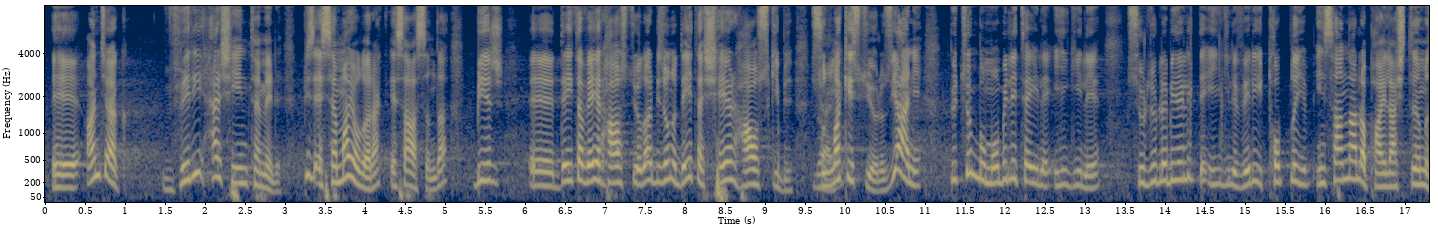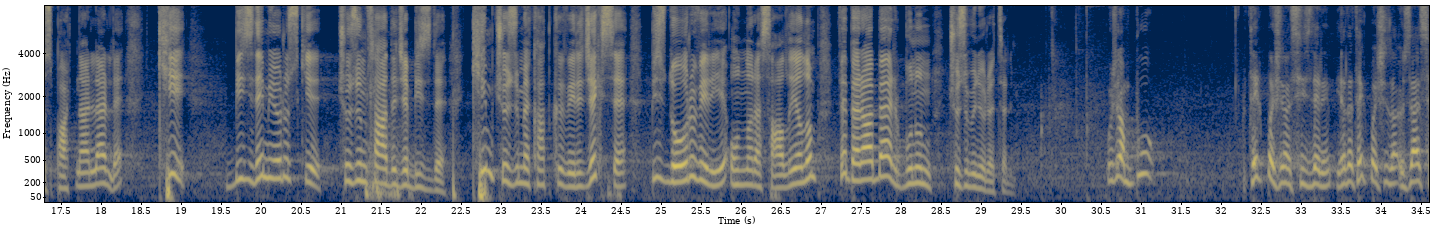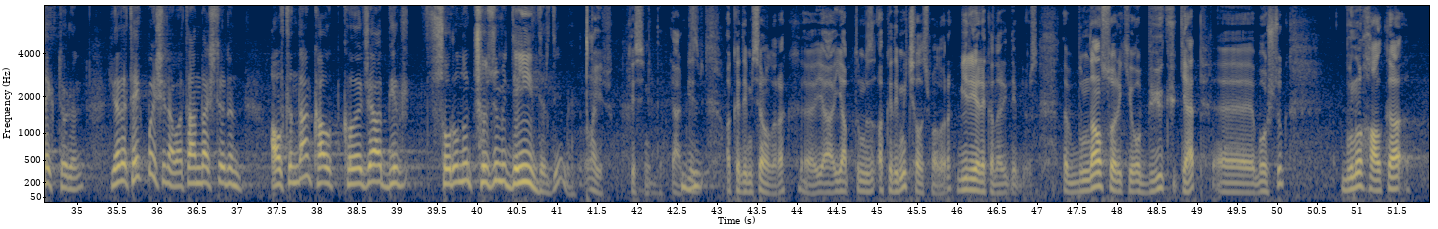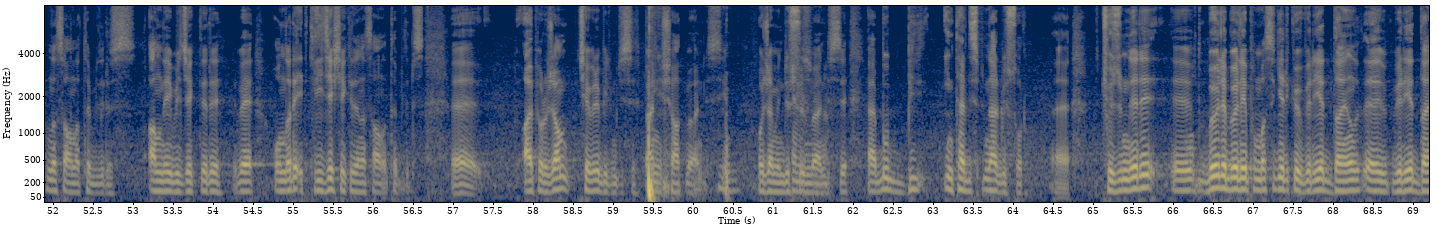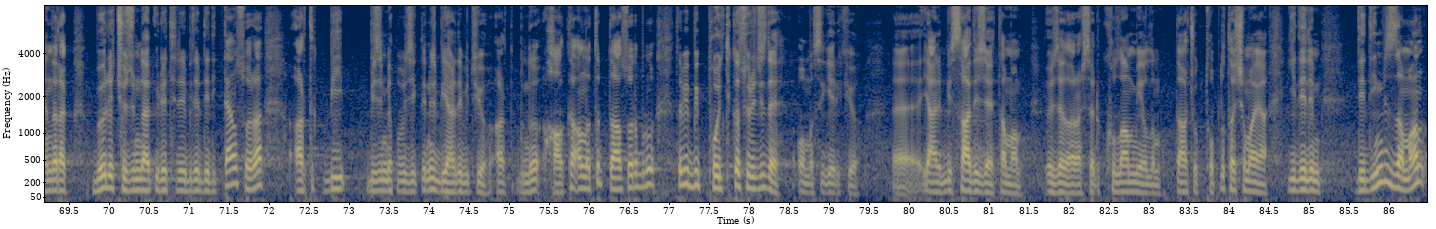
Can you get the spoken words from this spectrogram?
Ee, ancak veri her şeyin temeli. Biz SMI olarak esasında bir e, data warehouse diyorlar. Biz onu data share house gibi sunmak istiyoruz. Yani bütün bu mobilite ile ilgili, sürdürülebilirlikle ilgili veriyi toplayıp insanlarla paylaştığımız partnerlerle ki biz demiyoruz ki çözüm sadece bizde. Kim çözüme katkı verecekse biz doğru veriyi onlara sağlayalım ve beraber bunun çözümünü üretelim. Hocam bu tek başına sizlerin ya da tek başına özel sektörün ya da tek başına vatandaşların altından kalkacağı bir sorunun çözümü değildir değil mi? Hayır, kesinlikle. Yani biz akademisyen olarak e, ya yaptığımız akademik çalışma olarak bir yere kadar gidebiliyoruz. Tabii bundan sonraki o büyük gap, e, boşluk bunu halka nasıl anlatabiliriz? Anlayabilecekleri ve onları etkileyecek şekilde nasıl anlatabiliriz? Alper hocam çevre bilimcisi, ben inşaat mühendisiyim. Hocam endüstri Endüstri mühendisi. Yani bu bir interdisipliner bir sorun. E, çözümleri e, böyle böyle yapılması gerekiyor. Veriye dayanık e, veriye dayanarak böyle çözümler üretilebilir dedikten sonra artık bir bizim yapabileceklerimiz bir yerde bitiyor. Artık bunu halka anlatıp daha sonra bunu tabii bir politika süreci de olması gerekiyor. E, yani biz sadece tamam özel araçları kullanmayalım, daha çok toplu taşımaya gidelim dediğimiz zaman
